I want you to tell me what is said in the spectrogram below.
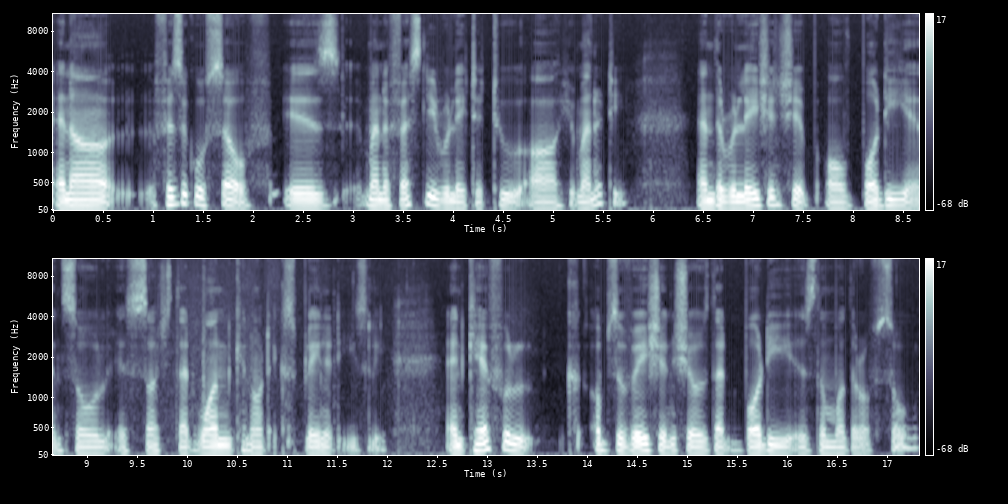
And our physical self is manifestly related to our humanity. And the relationship of body and soul is such that one cannot explain it easily. And careful observation shows that body is the mother of soul.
